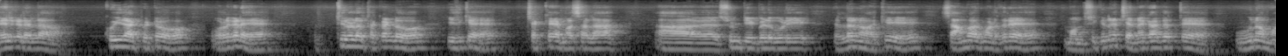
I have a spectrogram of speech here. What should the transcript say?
ಮೇಲ್ಗಡೆ ಎಲ್ಲ ಕುಯ್ದಾಕ್ಬಿಟ್ಟು ಒಳಗಡೆ ತಿರುಳು ತಗೊಂಡು ಇದಕ್ಕೆ ಚಕ್ಕೆ ಮಸಾಲ ಶುಂಠಿ, ಬೆಳ್ಳುಳ್ಳಿ ಎಲ್ಲನೂ ಹಾಕಿ ಸಾಂಬಾರು ಮಾಡಿದ್ರೆ ಮಾಂಸಕ್ಕಿನ್ನ ಚೆನ್ನಾಗಾಗತ್ತೆ, ಊನಮ್ಮ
